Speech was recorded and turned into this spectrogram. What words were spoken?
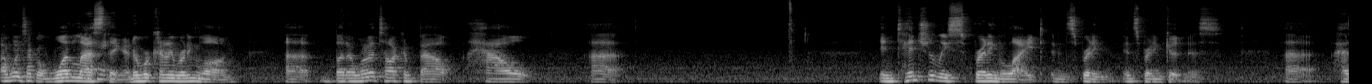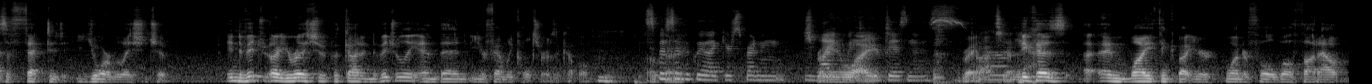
I want to talk about one last Okay. thing. I know we're kind of running long, uh, but I want to talk about how uh, intentionally spreading light and spreading and spreading goodness uh, has affected your relationship, individual, or your relationship with God individually, and then your family culture as a couple. Specifically, like you're spreading, Spreading light with your business. Right. Gotcha. Um, Because, uh, and while you think about your wonderful, well thought out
